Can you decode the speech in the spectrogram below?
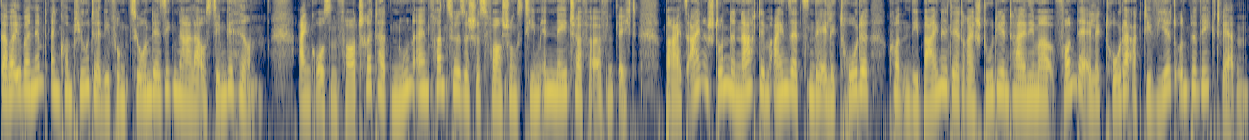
Dabei übernimmt ein Computer die Funktion der Signale aus dem Gehirn. Einen großen Fortschritt hat nun ein französisches Forschungsteam in Nature veröffentlicht. Bereits eine Stunde nach dem Einsetzen der Elektrode konnten die Beine der drei Studienteilnehmer von der Elektrode aktiviert und bewegt werden.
